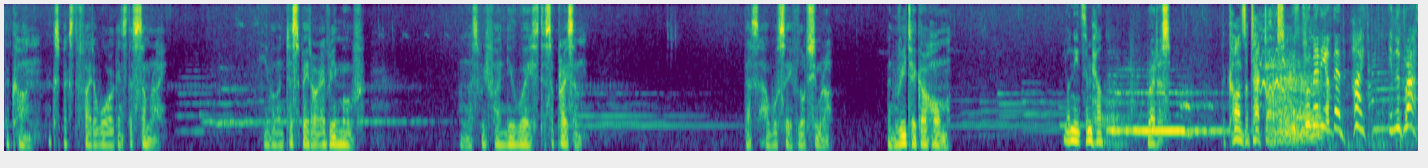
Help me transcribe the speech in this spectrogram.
The Khan expects to fight a war against the samurai. He will anticipate our every move. Unless we find new ways to surprise him. That's how we'll save Lord Shimura. And retake our home. You'll need some help. Raiders. The Khan's attacked us. There's too many of them! Hide! In the grass!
